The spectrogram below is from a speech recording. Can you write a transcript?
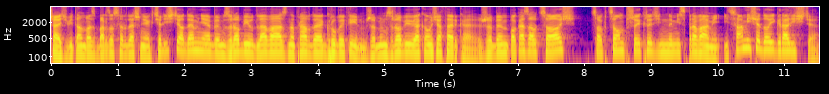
Cześć, witam Was bardzo serdecznie. Chcieliście ode mnie, bym zrobił dla Was naprawdę gruby film, żebym zrobił jakąś aferkę, żebym pokazał coś, co chcą przykryć innymi sprawami. I sami się doigraliście,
